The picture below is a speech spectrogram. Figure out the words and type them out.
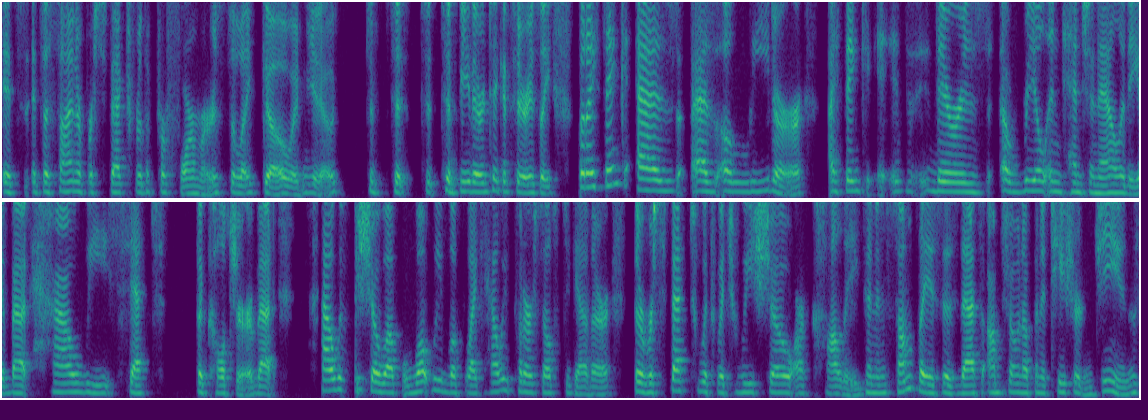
it's it's a sign of respect for the performers to like go and you know to, to to to be there and take it seriously. But i think as as a leader i think it, there is a real intentionality about how we set the culture about how we show up, what we look like, how we put ourselves together, the respect with which we show our colleagues. And in some places, that's I'm showing up in a t-shirt and jeans,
